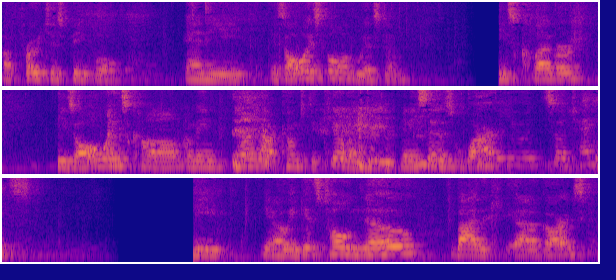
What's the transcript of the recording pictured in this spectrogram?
approaches people and he is always full of wisdom. He's clever. He's always calm. I mean, Arioch comes to kill him, and he says, "Why are you in such haste?" He, you know, he gets told no by the uh, guards,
